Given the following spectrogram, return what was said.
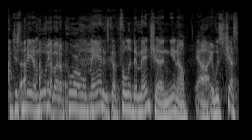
he just made a movie about a poor old man who's got full of dementia, and you know, uh, it was just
